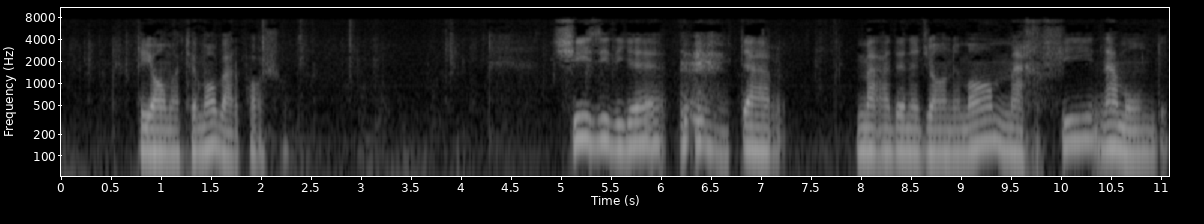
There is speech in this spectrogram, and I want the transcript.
قیامت ما برپا شد. چیزی دیگه در معدن جان ما مخفی نموند.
